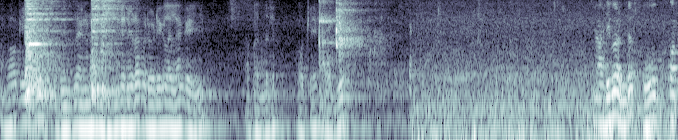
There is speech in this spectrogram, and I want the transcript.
അപ്പോൾ ഓക്കെ ഞങ്ങളുടെ പരിപാടികളെല്ലാം കഴിഞ്ഞു. അപ്പോൾ എന്തായാലും ഓക്കെ താങ്ക് യു അടിവുണ്ട് സൂപ്പർ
